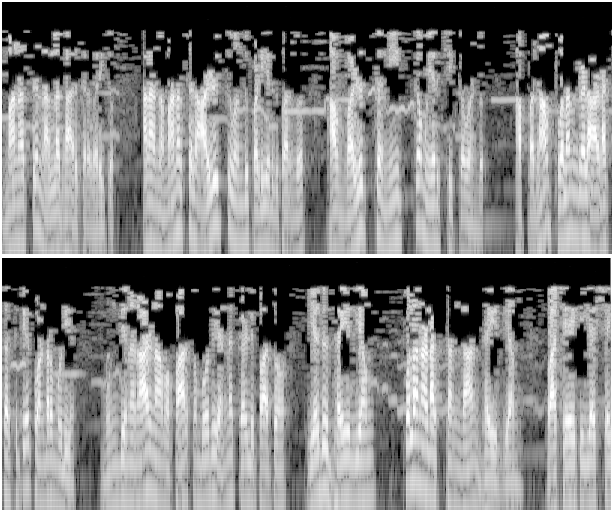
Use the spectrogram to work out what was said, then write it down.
மனசு நல்லதா இருக்கிற வரைக்கும். ஆனா அந்த மனசுல அழுக்கு வந்து படியறது பாருங்க. அவ்வழுக்க நீக்க முயற்சிக்க வேண்டும். அப்பதான் புலன்களை அடக்கத்துக்கே கொண்ட முடியும். முந்தின நாள் நாம பார்க்கும்போது என்ன கேள்வி பார்த்தோம்? எது தைரியம்? புலனடக்கம் தான் தைரியம். வசேகிய யஷ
